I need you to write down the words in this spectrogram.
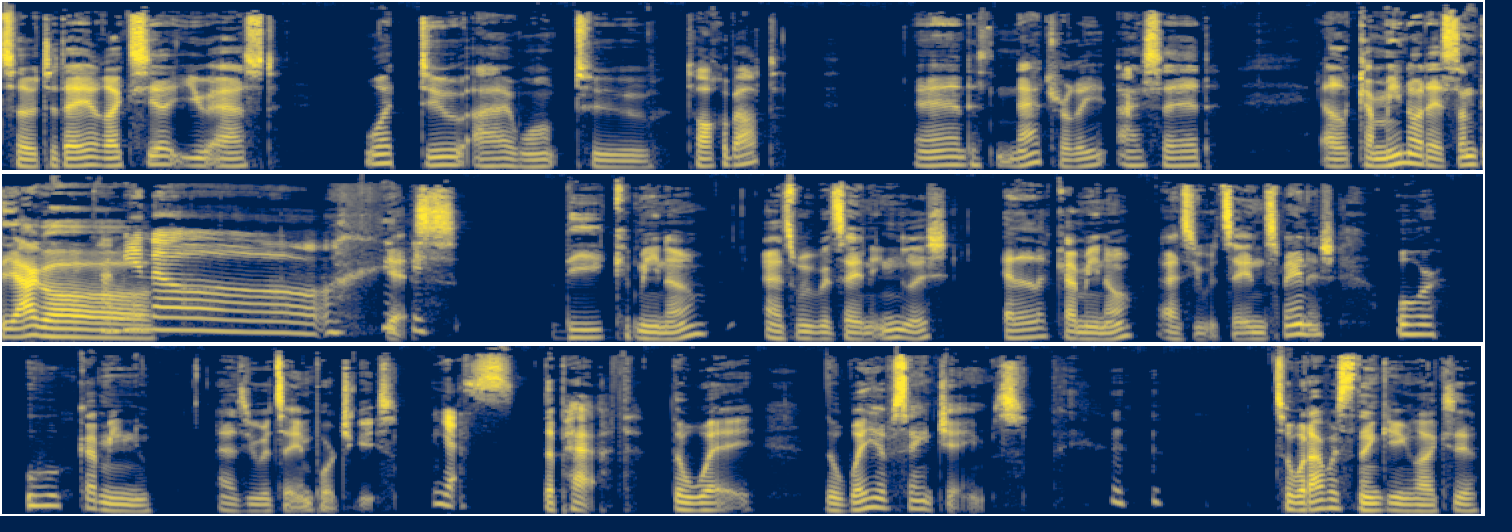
So today, Alexia, you asked, What do I want to talk about? And naturally, I said, El Camino de Santiago. Camino. Yes, the Camino, as we would say in English, El Camino, as you would say in Spanish, or O Caminho, as you would say in Portuguese. yes. the path, the way, the way of St. James. so, what I was thinking, Alexia,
